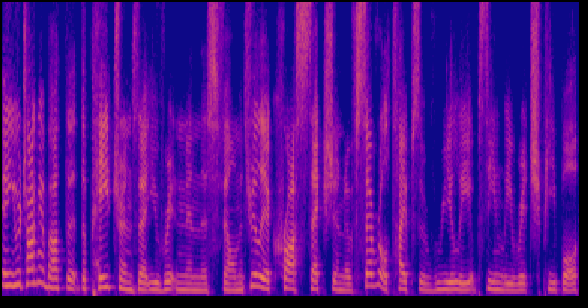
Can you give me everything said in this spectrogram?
And you were talking about the the patrons that you've written in this film. It's really a cross section of several types of really obscenely rich people.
